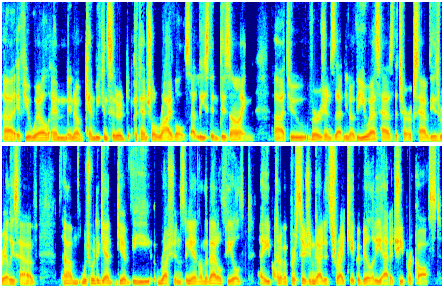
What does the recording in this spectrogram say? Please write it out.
uh, if you will, and you know can be considered potential rivals, at least in design, uh, to versions that you know the U.S. has, the Turks have, the Israelis have. Um, which would again give the Russians again on the battlefield a kind of a precision guided strike capability at a cheaper cost.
